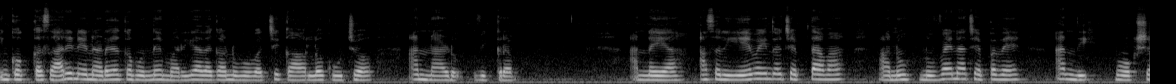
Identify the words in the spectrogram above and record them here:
ఇంకొకసారి నేను అడగక ముందే మర్యాదగా నువ్వు వచ్చి కారులో కూర్చో అన్నాడు విక్రమ్. అన్నయ్య అసలు ఏమైందో చెప్తావా? అను నువ్వైనా చెప్పవే? అంది మోక్ష.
